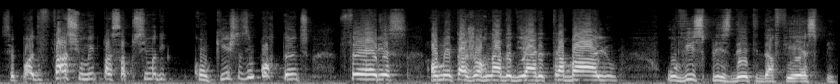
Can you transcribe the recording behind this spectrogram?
Você pode facilmente passar por cima de conquistas importantes. Férias, aumentar a jornada diária de trabalho. O vice-presidente da Fiesp,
